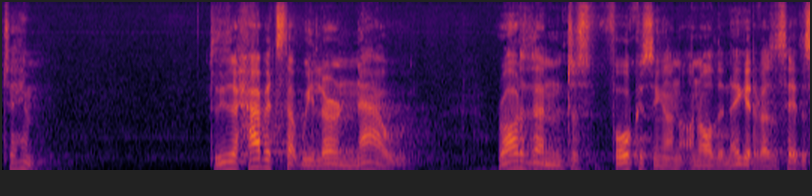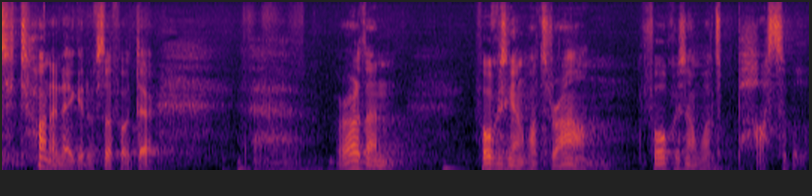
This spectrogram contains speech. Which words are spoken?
to Him. So these are habits that we learn now rather than just focusing on, on all the negative. As I say, there's a ton of negative stuff out there. Uh, rather than focusing on what's wrong, focus on what's possible.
